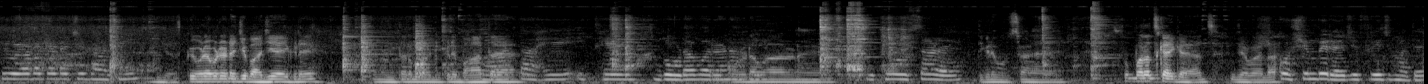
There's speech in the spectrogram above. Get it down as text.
पिवळ्या बटाट्याची भाजी. पिवळ्या बटाट्याची भाजी आहे इकडे. नंतर मग इकडे भात आहे. इथे गोडा वरण कोरडा आहे. वरण आहे. इथे उसळ आहे. तिकडे उसळ आहे. सो बरंच काय काय आज जेवायला? कोशिंबीर आहे जी फ्रीजमध्ये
